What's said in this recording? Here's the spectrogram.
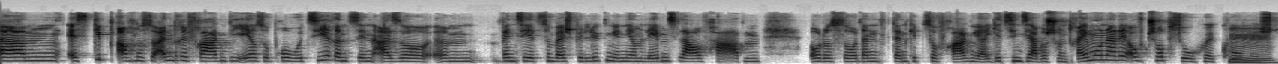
Ähm, es gibt auch noch so andere Fragen, die eher so provozierend sind. Also ähm, wenn Sie jetzt zum Beispiel Lücken in Ihrem Lebenslauf haben oder so, dann, dann gibt es so Fragen, ja, jetzt sind Sie aber schon drei Monate auf Jobsuche, komisch. Mhm.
